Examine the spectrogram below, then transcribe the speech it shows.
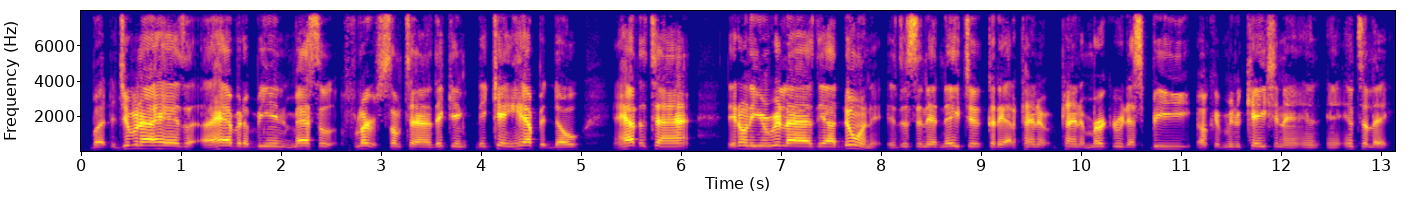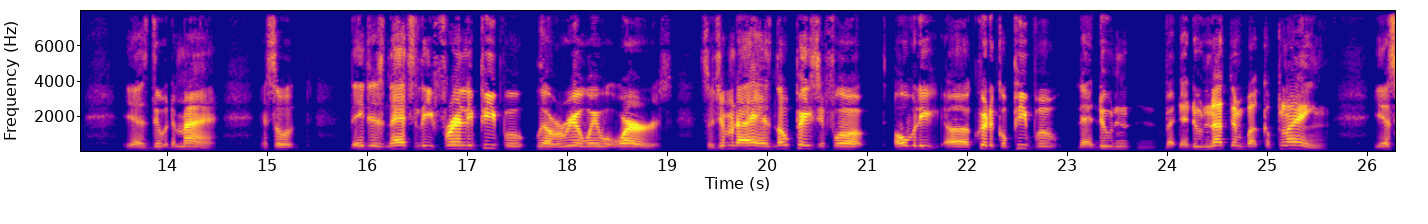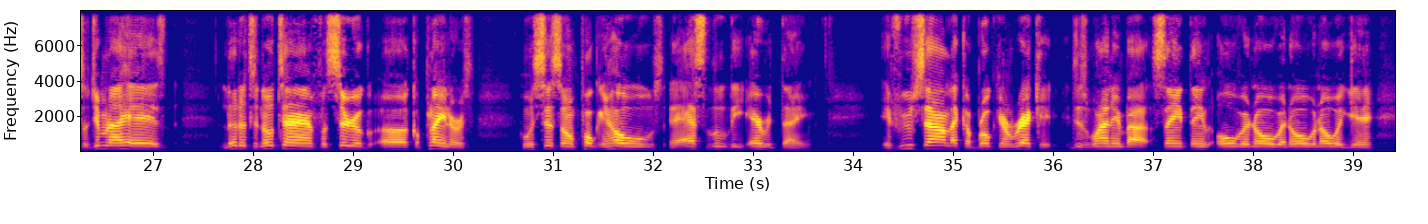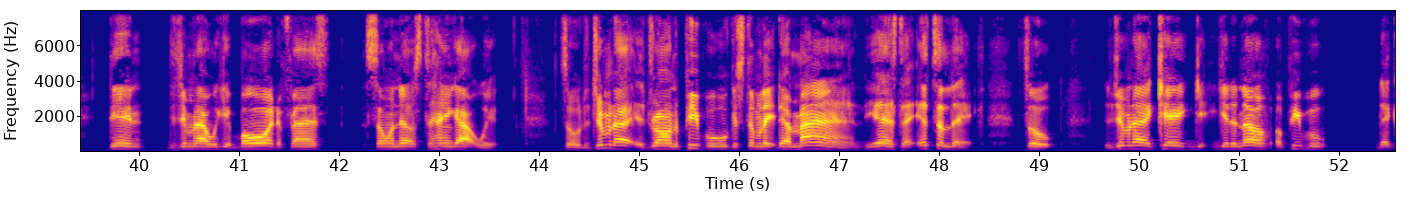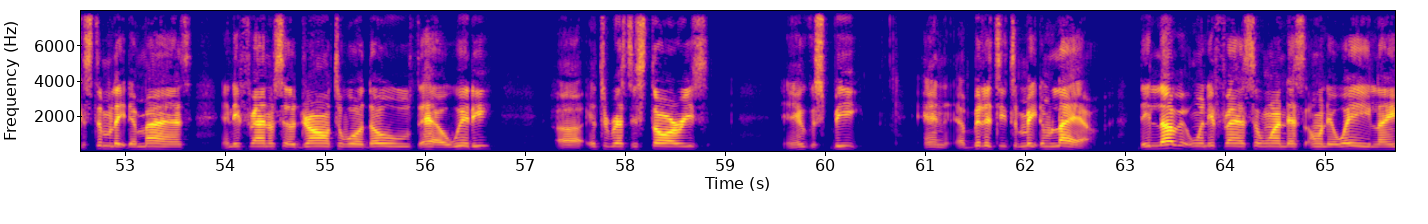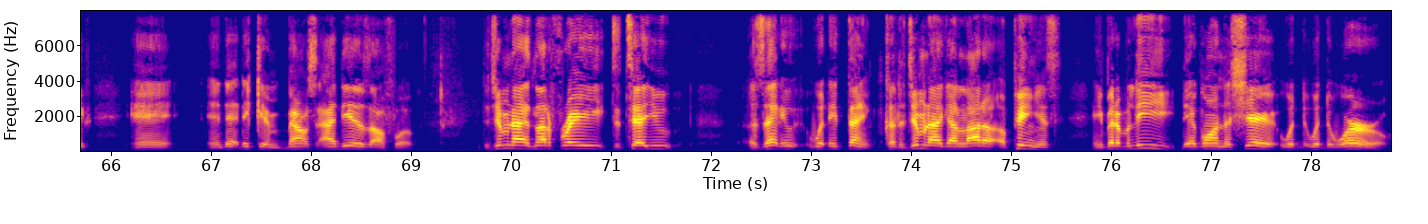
But the Gemini has a, a, habit of being massive flirts sometimes. They can they can't help it though. And half the time they don't even realize they are doing it. It's just in their nature because they got the planet planet Mercury, that speed of communication and, and, and intellect. Yes, deal with the mind. And so they just naturally friendly people who have a real way with words. So Gemini has no patience for overly uh, critical people that do but that do nothing but complain. Yeah, so Gemini has little to no time for serial uh, complainers who insist on poking holes in absolutely everything. If you sound like a broken record, just whining about same things over and over and over and over again, then the Gemini will get bored and find someone else to hang out with. So the Gemini is drawn to people who can stimulate their mind. Yes, their intellect. So the Gemini can't get, enough of people that can stimulate their minds, and they find themselves drawn toward those that have witty, uh, interesting stories, and who can speak, and ability to make them laugh. They love it when they find someone that's on their wavelength, and and that they can bounce ideas off of. The Gemini is not afraid to tell you exactly what they think, because the Gemini got a lot of opinions, and you better believe they're going to share it with with the world.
